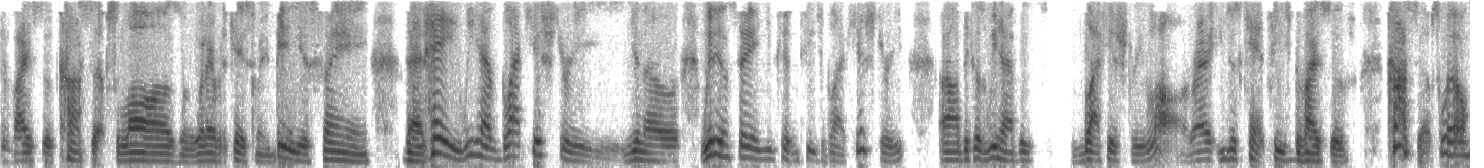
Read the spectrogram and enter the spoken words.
divisive concepts laws or whatever the case may be is saying that hey, we have Black history. You know, we didn't say you couldn't teach Black history uh, because we have this Black history law, right? You just can't teach divisive concepts. Well,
